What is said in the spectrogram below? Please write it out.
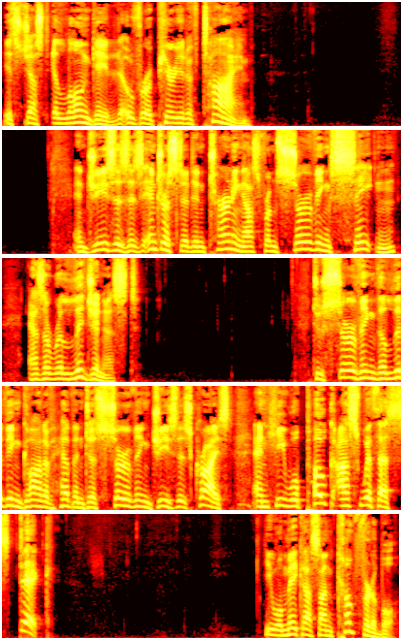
It's just elongated over a period of time. And Jesus is interested in turning us from serving Satan as a religionist to serving the living God of heaven, to serving Jesus Christ. And he will poke us with a stick. He will make us uncomfortable.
